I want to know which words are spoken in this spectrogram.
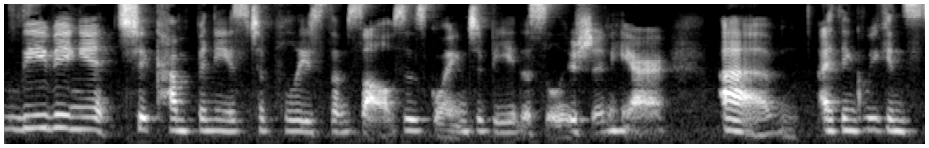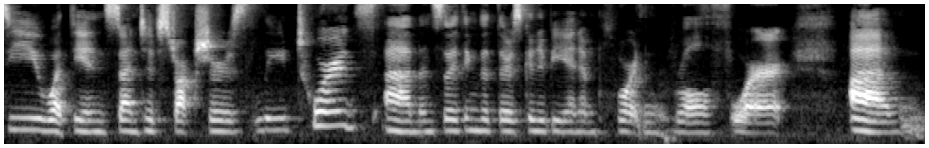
leaving it to companies to police themselves is going to be the solution here. Um, I think we can see what the incentive structures lead towards. Um, and so I think that there's going to be an important role for um,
